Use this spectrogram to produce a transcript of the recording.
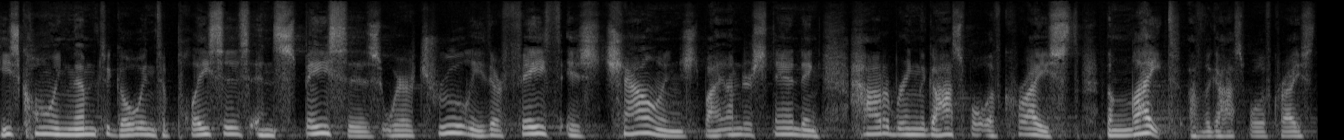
He's calling them to go into places and spaces where truly their faith is challenged by understanding how to bring the gospel of Christ, the light of the gospel of Christ,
